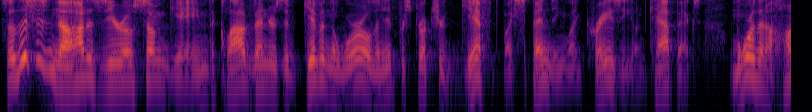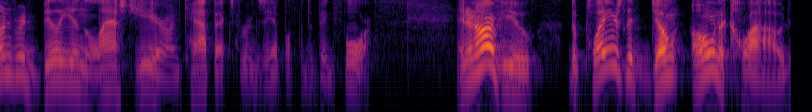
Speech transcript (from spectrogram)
So this is not a zero sum game. The cloud vendors have given the world an infrastructure gift by spending like crazy on CapEx, more than 100 billion last year on CapEx, for example, for the big four. And in our view, the players that don't own a cloud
